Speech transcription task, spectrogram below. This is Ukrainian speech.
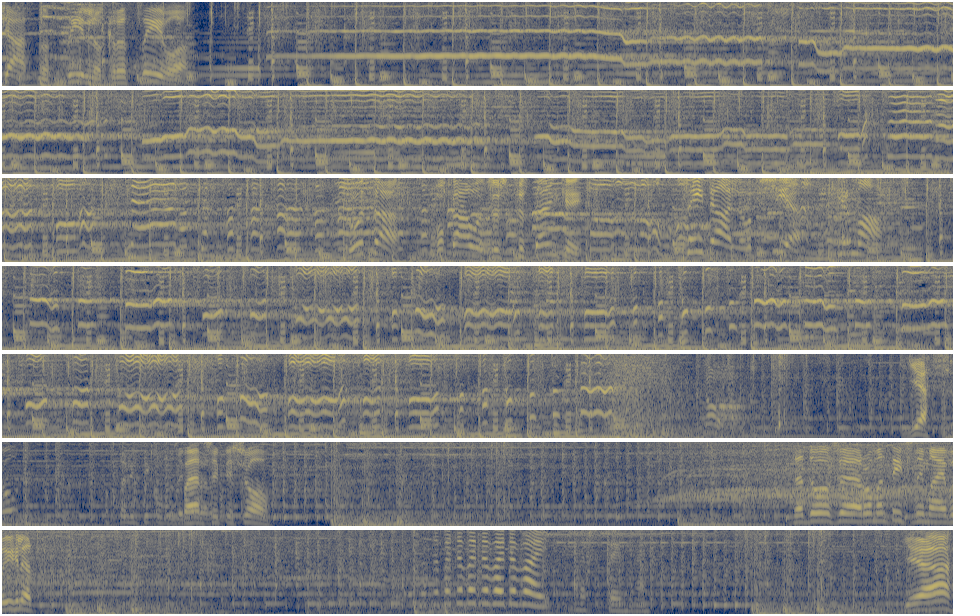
сучасно, стильно, красиво. Руся, вокал же ж чистенький. Це ідеально, вообще. Фірма. Повтори секунду. перший пішов. Це дуже романтичний має вигляд. Давай, давай, давай, давай. Не встигне. Є.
